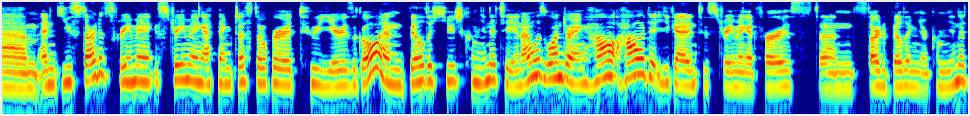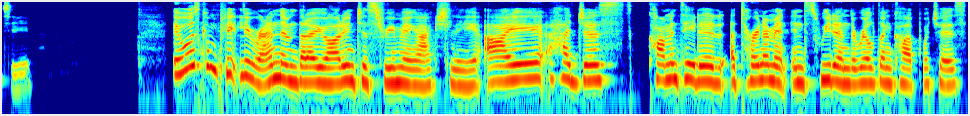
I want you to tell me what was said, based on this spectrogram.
um, and you started streaming, streaming, I think, just over two years ago, and built a huge community. And I was wondering how how did you get into streaming at first and started building your community? It was completely random that I got into streaming. Actually, I had just commentated a tournament in Sweden, the Rilton Cup, which is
